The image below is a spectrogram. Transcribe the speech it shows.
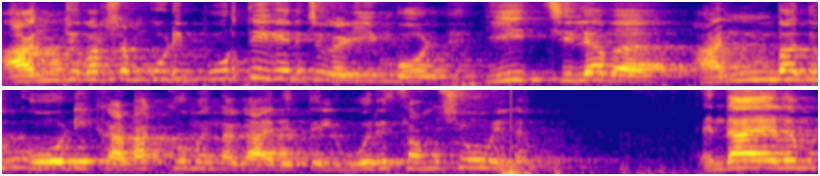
അഞ്ചു വർഷം കൂടി പൂർത്തീകരിച്ചു കഴിയുമ്പോൾ ഈ ചിലവ് അൻപത് കോടി കടക്കുമെന്ന കാര്യത്തിൽ ഒരു സംശയവുമില്ല. എന്തായാലും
